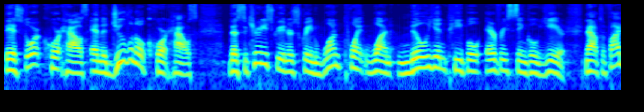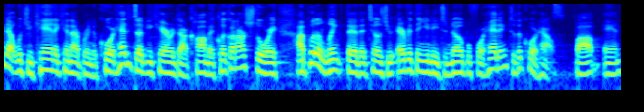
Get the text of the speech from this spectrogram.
the historic courthouse, and the juvenile courthouse. The security screeners screen 1.1 million people every single year. Now, to find out what you can and cannot bring to court, head to WKRN.com and click on our story. I put a link there that tells you everything you need to know before heading to the courthouse. Bob and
